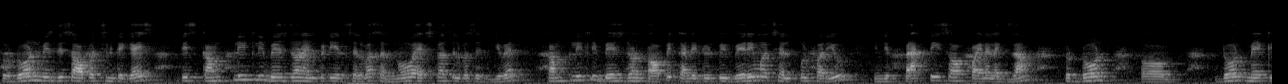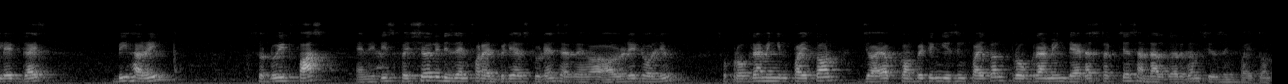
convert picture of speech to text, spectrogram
So don't miss this opportunity guys. It is completely based on NPTEL syllabus and no extra syllabus is given. Completely based on topic and it will be very much helpful for you in the practice of final exam. So don't uh, don't make late guys. Be hurry. So do it fast. And it is specially designed for NPTEL students as I have already told you. So programming in Python. Joy of computing using python. Programming data structures and algorithms using python.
